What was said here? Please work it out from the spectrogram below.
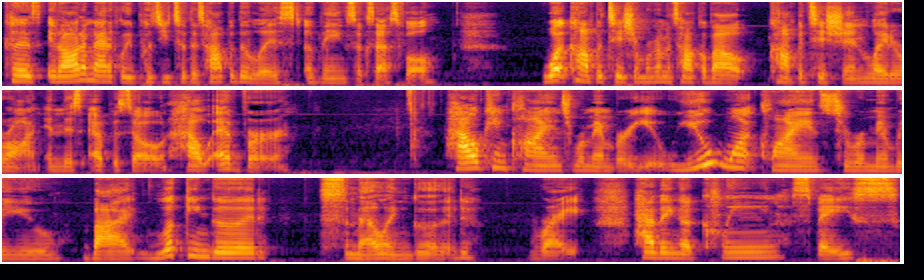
Because it automatically puts you to the top of the list of being successful. What competition? We're going to talk about competition later on in this episode. However, how can clients remember you? You want clients to remember you by looking good, smelling good, right? Having a clean space,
